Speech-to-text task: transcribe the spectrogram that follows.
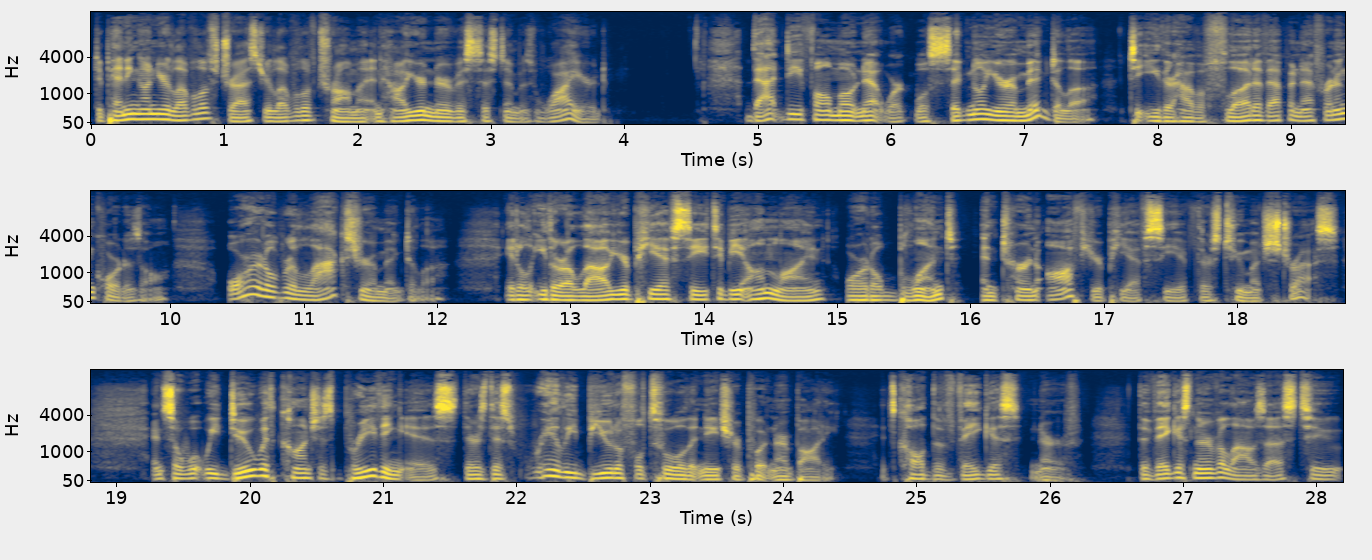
depending on your level of stress, your level of trauma, and how your nervous system is wired, that default mode network will signal your amygdala to either have a flood of epinephrine and cortisol or it'll relax your amygdala. It'll either allow your PFC to be online or it'll blunt and turn off your PFC if there's too much stress. And so, what we do with conscious breathing is there's this really beautiful tool that nature put in our body. It's called the vagus nerve. The vagus nerve allows us to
